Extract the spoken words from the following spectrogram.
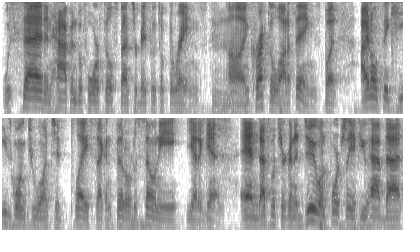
was said and happened before Phil Spencer basically took the reins Hmm. uh, and corrected a lot of things. But I don't think he's going to want to play second fiddle to Sony yet again. And that's what you're going to do, unfortunately, if you have that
